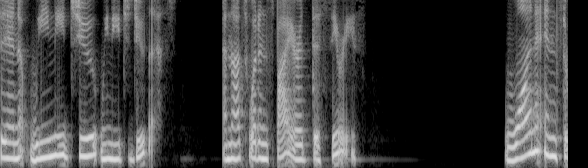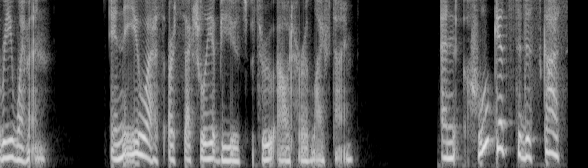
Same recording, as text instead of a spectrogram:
then we need to we need to do this. And that's what inspired this series. One in three women in the US are sexually abused throughout her lifetime. And who gets to discuss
